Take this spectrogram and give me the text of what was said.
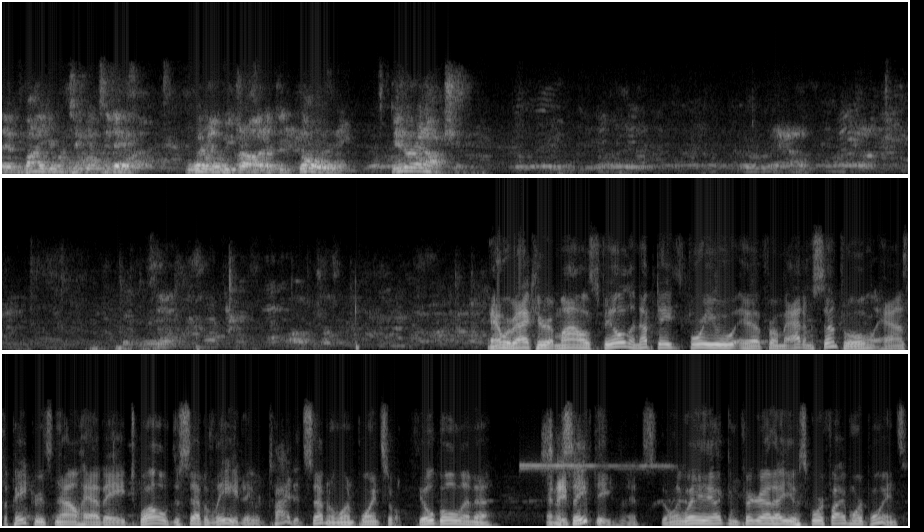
and buy your ticket today. The winner will be drawn at the Gold Dinner and Auction. And we're back here at Miles Field. An update for you uh, from Adams Central as the Patriots now have a 12 to 7 lead. They were tied at 7 to 1 points, so a field goal and a and a safety. That's the only way I can figure out how you score five more points.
